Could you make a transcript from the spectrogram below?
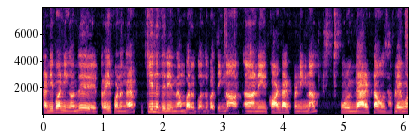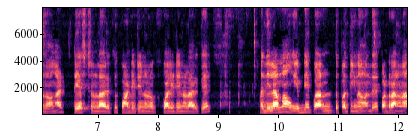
கண்டிப்பாக நீங்கள் வந்து ட்ரை பண்ணுங்க. கீழே தெரிய நம்பருக்கு வந்து பார்த்தீங்கன்னா நீங்கள் காண்டாக்ட் பண்ணீங்கன்னா உங்களுக்கு டேரெக்டாக அவங்க சப்ளை பண்ணுவாங்க. டேஸ்ட் நல்லா இருக்கு குவான்டிட்டியும் நல்லா இருக்கு குவாலிட்டியும் நல்லா இருக்கு. அது இல்லாமல் அவங்க எப்படி வந்து பார்த்தீங்கன்னா வந்து பண்ணுறாங்கன்னா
